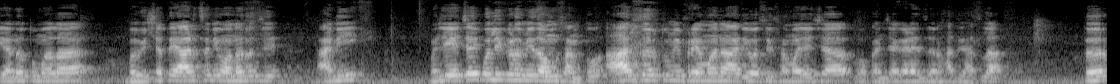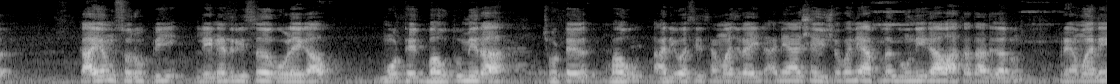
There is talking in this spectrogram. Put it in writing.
यानं तुम्हाला भविष्यातही अडचणी होणारच आहे. आणि म्हणजे याच्याही पलीकडे मी जाऊन सांगतो आज जर तुम्ही प्रेमानं आदिवासी समाजाच्या लोकांच्या गळ्यात जर हात घातला तर कायमस्वरूपी लेण्याद्रीसह गोळेगाव मोठे भाऊ तुम्ही राहा छोटे भाऊ आदिवासी समाज राहील आणि अशा हिशोबाने आपलं दोन्ही गाव हातात हात घालून प्रेमाने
